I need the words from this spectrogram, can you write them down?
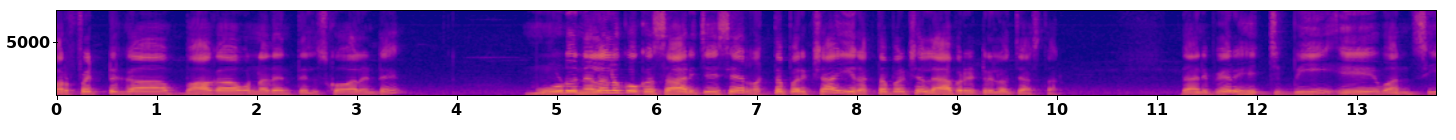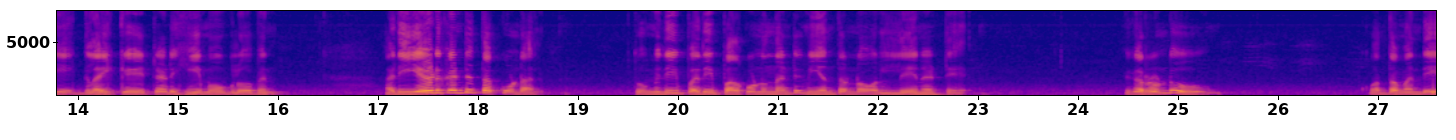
పర్ఫెక్ట్గా బాగా ఉన్నదని తెలుసుకోవాలంటే మూడు నెలలకు ఒకసారి చేసే రక్త పరీక్ష ఈ రక్త పరీక్ష ల్యాబొరేటరీలో చేస్తారు. దాని పేరు HBA one C glycated haemoglobin. అది ఏడు కంటే తక్కువ ఉండాలి. తొమ్మిది పది పదకొండు ఉందంటే నియంత్రణలో లేనట్టే. ఇక రెండు కొంతమంది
